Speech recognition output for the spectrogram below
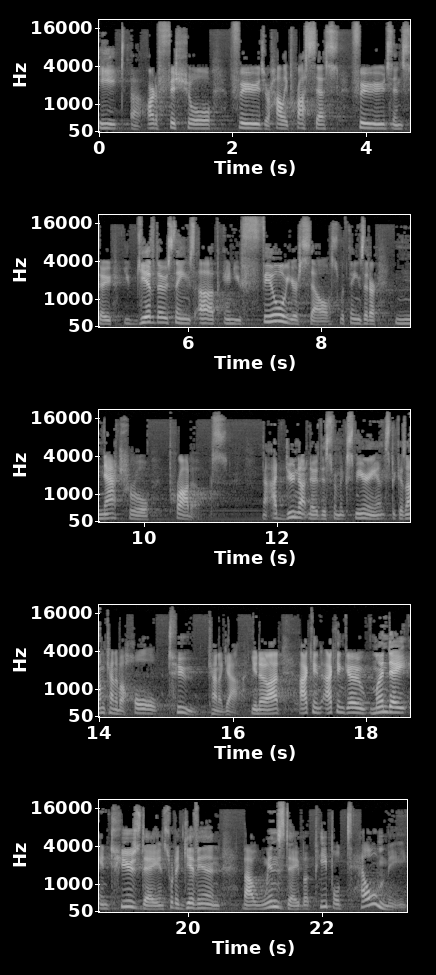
eat uh, artificial foods or highly processed foods. And so you give those things up and you fill yourselves with things that are natural products. Now, I do not know this from experience because I'm kind of a whole two kind of guy. You know, I, I, can, I can go Monday and Tuesday and sort of give in by Wednesday, but people tell me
